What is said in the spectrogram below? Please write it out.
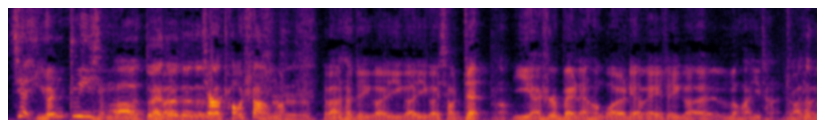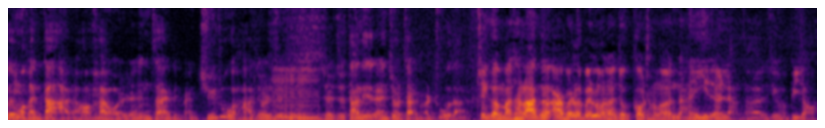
尖圆锥形的嘛，啊对吧对对对对尖儿朝上嘛，是是是，对吧？它这个一个一个小镇嗯，也是被联合国列为这个文化遗产。主要它规模。很大，然后还有人在里面居住哈，就是嗯就就当地人就是在里面住的。这个马特拉跟阿尔贝罗贝洛呢，就构成了南翼的两个这个比较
